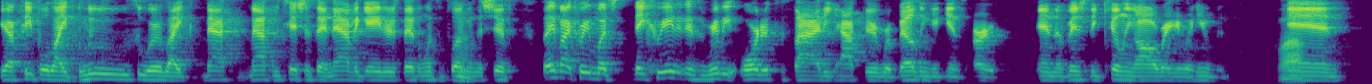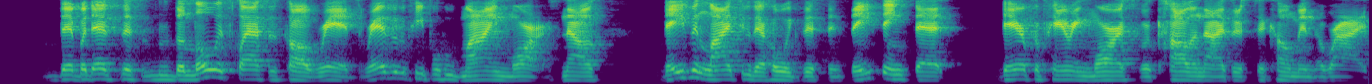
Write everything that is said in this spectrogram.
you have people like blues who are like math- mathematicians. They're navigators. They're the ones who plug mm. in the ships. So everybody pretty much they created this really ordered society after rebelling against Earth and eventually killing all regular humans. Wow. And there, but there's this the lowest class is called Reds. Reds are the people who mine Mars. Now, they've been lied to their whole existence. They think that they're preparing Mars for colonizers to come and arrive.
